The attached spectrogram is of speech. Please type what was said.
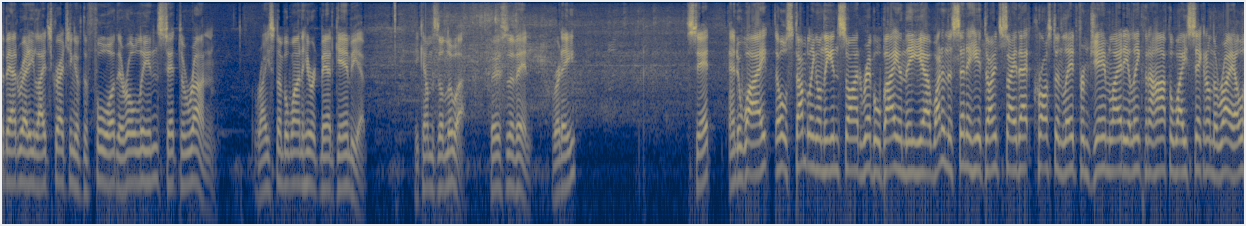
About ready, late scratching of the four. They're all in, set to run. Race number one here at Mount Gambier. Here comes the lure. First event. Ready? Set and away. All stumbling on the inside, Rebel Bay. And the uh, one in the centre here, don't say that. Crossed and led from Jam Lady, a length and a half away, second on the rail.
